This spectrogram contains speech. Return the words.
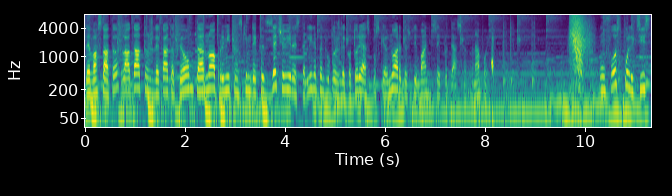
devastată, l-a dat în judecată pe om, dar nu a primit în schimb decât 10 lire sterline pentru că judecătorii a spus că el nu are destui bani să-i plătească înapoi un fost polițist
